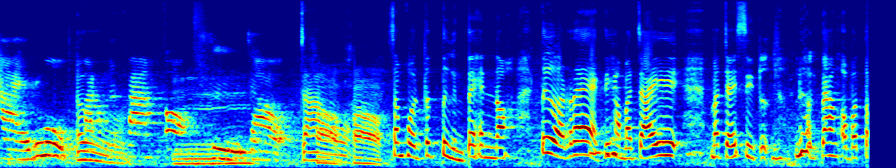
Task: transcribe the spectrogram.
ถ่ายรูปเออ บัตรเลือกตั้งออกอืมสื่อเจ้า เจ้า ครับครับสมผลตื่นเต้นเนาะเตื้อแรกที่เขามาใจมาใจสิทธิ์เลือกตั้งอบต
